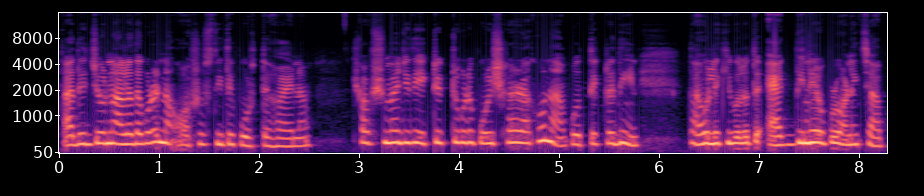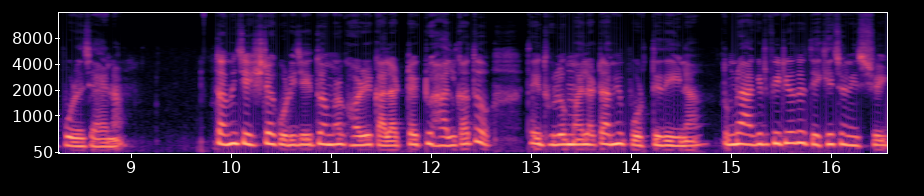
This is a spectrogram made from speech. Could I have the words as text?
তাদের জন্য আলাদা করে না অস্বস্তিতে পড়তে হয় না। সব সময় যদি একটু একটু করে পরিষ্কার রাখো না প্রত্যেকটা দিন তাহলে কি বলো তো একদিনের ওপর অনেক চাপ পড়ে যায় না। তো আমি চেষ্টা করি যেহেতু আমার ঘরের কালারটা একটু হালকা তো, তাই ধুলো ময়লাটা আমি পড়তে দিই না। তোমরা আগের ভিডিওতে দেখেছ নিশ্চয়ই।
